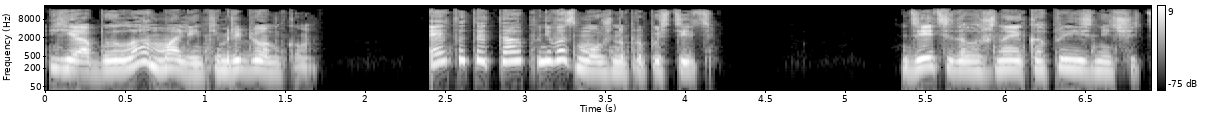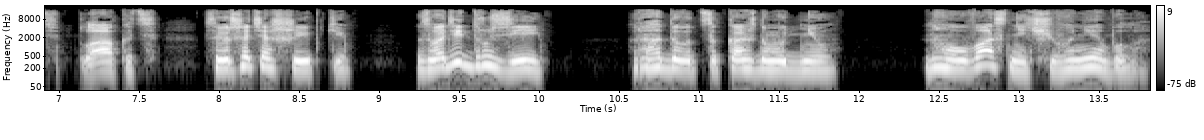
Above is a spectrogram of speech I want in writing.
Я была маленьким ребенком. Этот этап невозможно пропустить. Дети должны капризничать, плакать, совершать ошибки, заводить друзей, радоваться каждому дню. Но у вас ничего не было.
